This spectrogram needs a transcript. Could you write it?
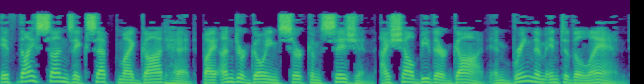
if thy sons accept my Godhead by undergoing circumcision I shall be their God and bring them into the land,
